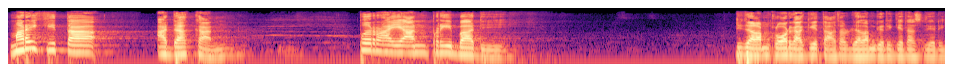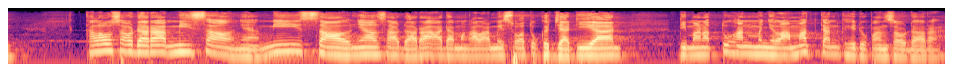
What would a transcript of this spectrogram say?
Mari kita adakan perayaan pribadi di dalam keluarga kita atau di dalam diri kita sendiri. Kalau saudara misalnya, misalnya saudara ada mengalami suatu kejadian di mana Tuhan menyelamatkan kehidupan saudara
